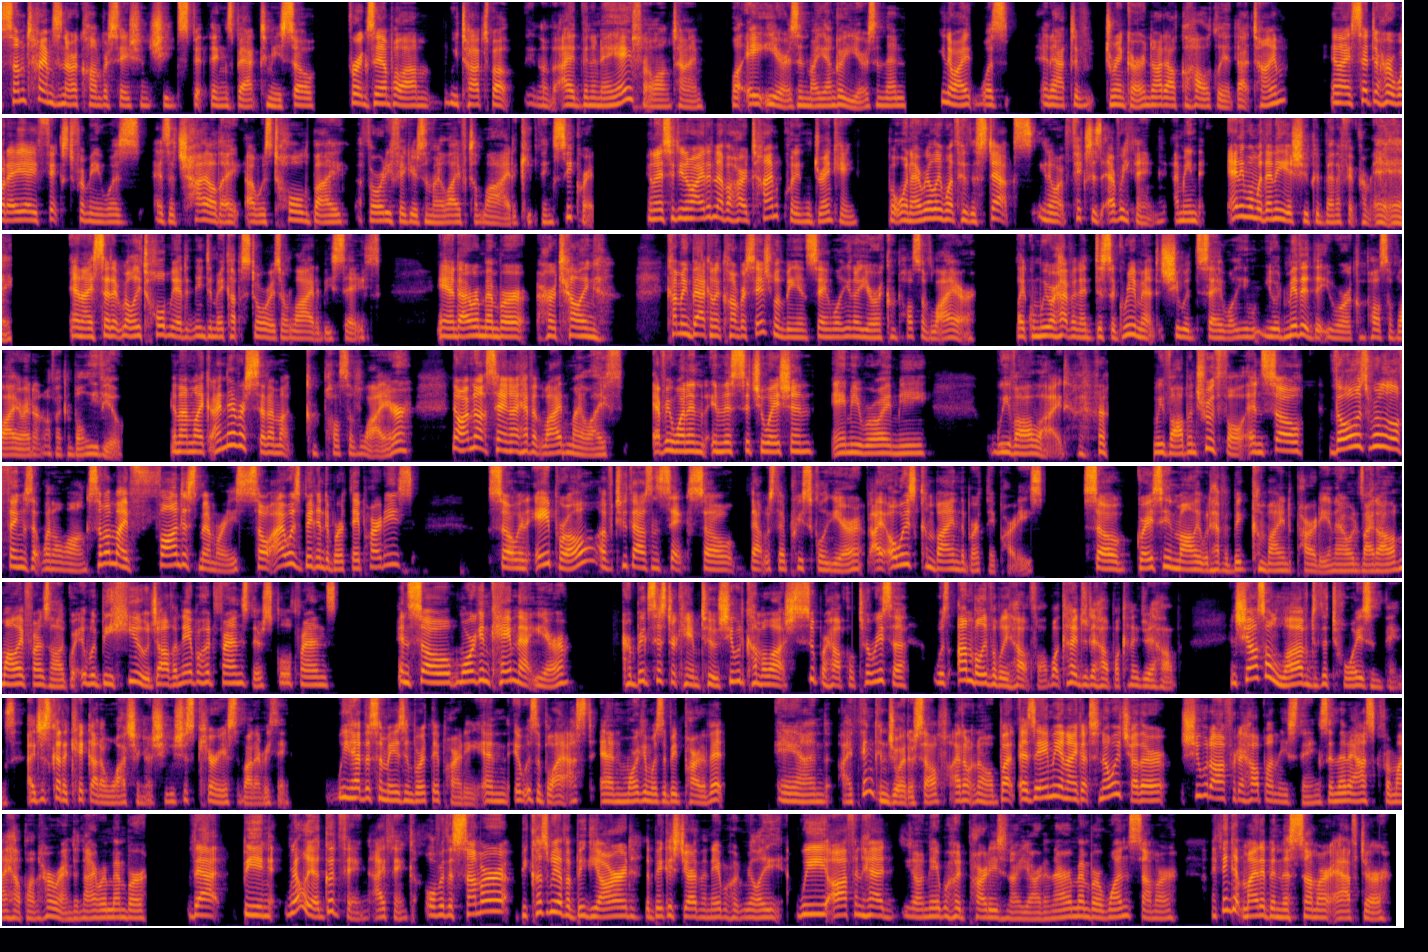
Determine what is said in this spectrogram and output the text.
sometimes in our conversation, she'd spit things back to me. So, for example, um, we talked about, you know, I had been in AA for a long time, well, eight years in my younger years. And then, you know, I was an active drinker, not alcoholically at that time. And I said to her, what AA fixed for me was as a child, I, I was told by authority figures in my life to lie, to keep things secret. And I said, you know, I didn't have a hard time quitting the drinking, but when I really went through the steps, you know, it fixes everything. I mean, anyone with any issue could benefit from AA. And I said, it really told me I didn't need to make up stories or lie to be safe. And I remember her telling, coming back in a conversation with me and saying, well, you know, you're a compulsive liar. Like when we were having a disagreement, she would say, Well, you, you admitted that you were a compulsive liar. I don't know if I can believe you. And I'm like, I never said I'm a compulsive liar. No, I'm not saying I haven't lied in my life. Everyone in, in this situation, Amy, Roy, me, we've all lied. we've all been truthful. And so those were little things that went along. Some of my fondest memories. So I was big into birthday parties. So in April of 2006, so that was their preschool year, I always combined the birthday parties. So Gracie and Molly would have a big combined party, and I would invite all of Molly friends. All, it would be huge, all the neighborhood friends, their school friends. And so Morgan came that year. Her big sister came too. She would come a lot. She's super helpful. Teresa was unbelievably helpful. What can I do to help? What can I do to help? And she also loved the toys and things. I just got a kick out of watching her. She was just curious about everything. We had this amazing birthday party and it was a blast. And Morgan was a big part of it and I think enjoyed herself. I don't know. But as Amy and I got to know each other, she would offer to help on these things and then ask for my help on her end. And I remember that being really a good thing, I think. Over the summer, because we have a big yard, the biggest yard in the neighborhood, really, we often had, you know, neighborhood parties in our yard. And I remember one summer, I think it might have been the summer after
